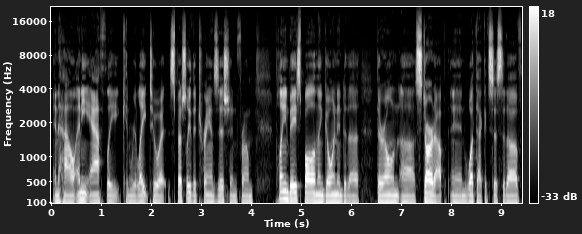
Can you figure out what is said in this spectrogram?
and how any athlete can relate to it, especially the transition from playing baseball and then going into the their own uh, startup and what that consisted of.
